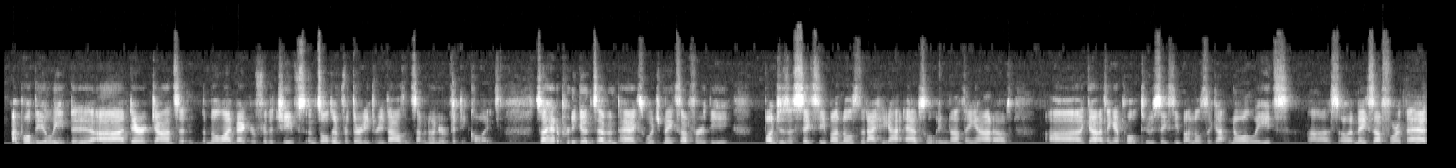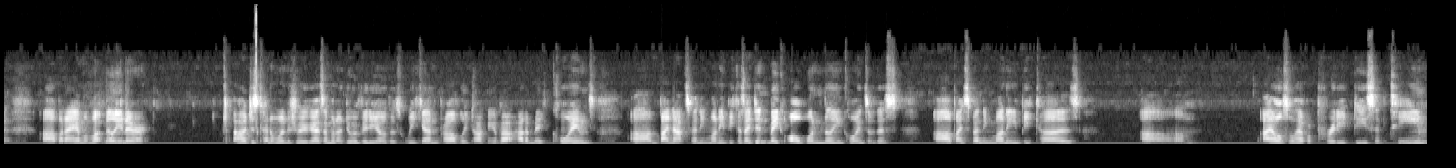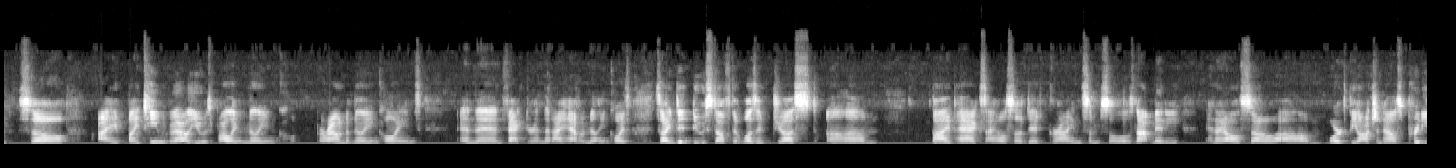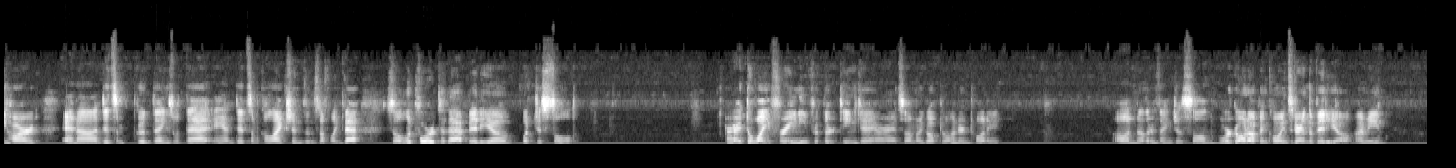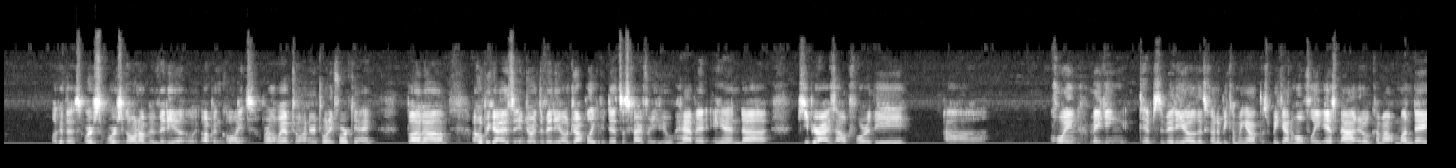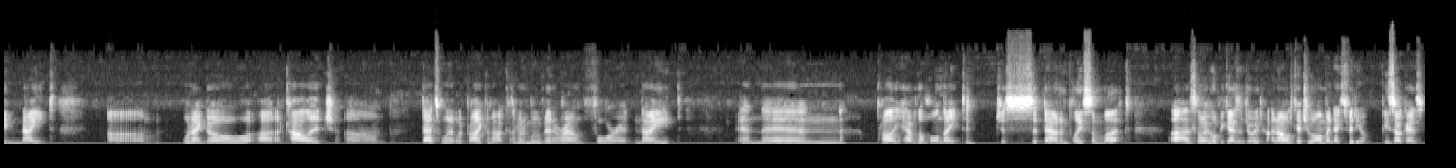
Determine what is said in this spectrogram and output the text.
I pulled the Elite uh, Derrick Johnson, the middle linebacker for the Chiefs, and sold him for 33,750 coins. So I had a pretty good seven packs, which makes up for the bunches of 60 bundles that I got absolutely nothing out of. Uh, I got, I think I pulled two 60 bundles that got no elites, uh, so it makes up for that. Uh, but I am a millionaire, I uh, just kind of wanted to show you guys. I'm going to do a video this weekend probably talking about how to make coins um, by not spending money because I didn't make all 1 million coins of this uh, by spending money because um, I also have a pretty decent team. So I my team value is probably a million, around a million coins and then factor in that I have a million coins. So I did do stuff that wasn't just um, buy packs. I also did grind some solos, not many, and I also um, worked the auction house pretty hard and uh, did some good things with that and did some collections and stuff like that. So look forward to that video. What just sold? Alright, the Dwight Freeney for 13k. Alright, so I'm to go up to 120. Oh, another thing just sold. We're going up in coins during the video. I mean, look at this. We're, we're going up in video, up in coins. We're all the way up to 124k. But um, I hope you guys enjoyed the video. Drop a like if you did, subscribe if you haven't, and uh, keep your eyes out for the uh, coin making tips video that's going to be coming out this weekend. Hopefully, if not, it'll come out Monday night um, when I go uh, to college. Um, that's when it would probably come out because I'm going to move in around 4 at night. And then probably have the whole night to just sit down and play some MUT. Uh, so I hope you guys enjoyed, and I'll catch you all in my next video. Peace out, guys.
